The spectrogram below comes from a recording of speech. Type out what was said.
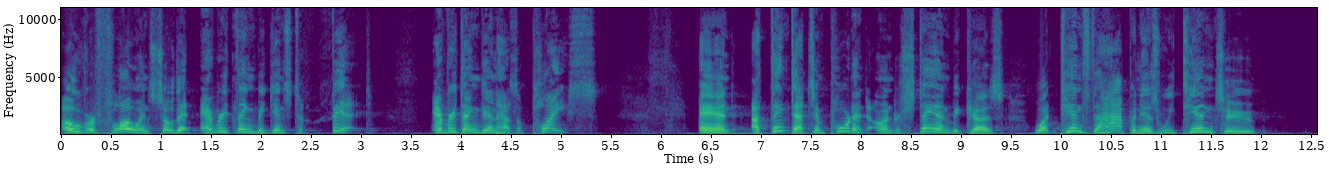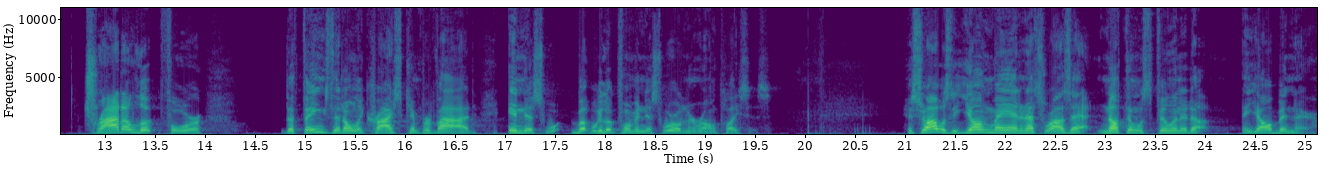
overflowing so that everything begins to fit. Everything then has a place. And I think that's important to understand because what tends to happen is we tend to try to look for the things that only Christ can provide in this, but we look for them in this world in the wrong places. And so I was a young man, and that's where I was at. Nothing was filling it up. And y'all been there.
